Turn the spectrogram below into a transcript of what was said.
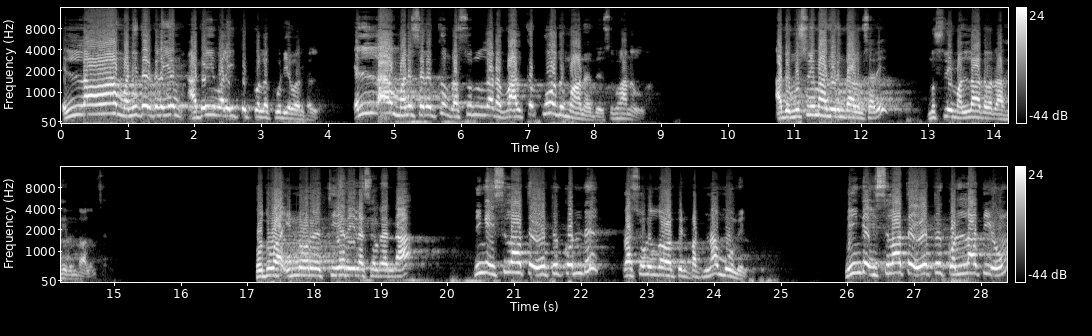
எல்லா மனிதர்களையும் அதை வளைத்துக் கொள்ளக்கூடியவர்கள். எல்லா மனுஷனுக்கும் ரசூல்லோட வாழ்க்கை போதுமானது சுபானல்லா அது முஸ்லீமாக இருந்தாலும் சரி முஸ்லீம் அல்லாதவராக இருந்தாலும் சரி. பொதுவா இன்னொரு தியரியில சொல்றேன்டா நீங்க இஸ்லாத்தை ஏற்றுக்கொண்டு ரசூலுல்லாவை பின்பற்றினா மூமின். நீங்க இஸ்லாத்தை ஏற்றுக்கொள்ளாட்டியும்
